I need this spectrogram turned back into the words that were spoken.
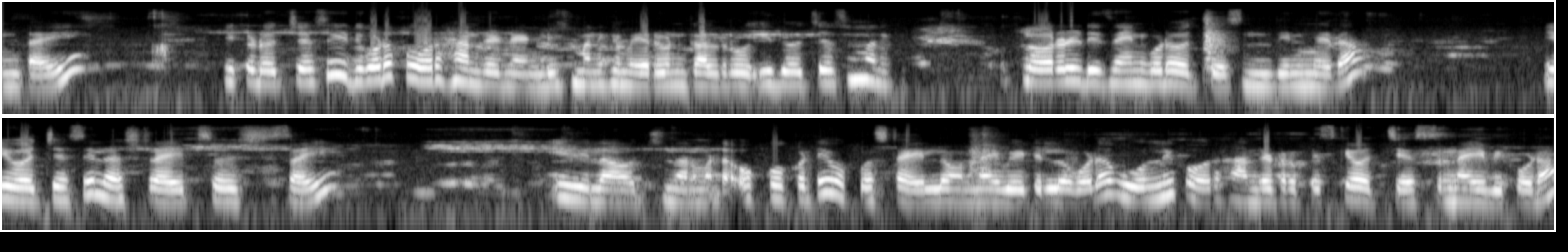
ఉంటాయి. ఇక్కడ వచ్చేసి ఇది కూడా ఫోర్ హండ్రెడ్ అండి. మనకి మెరూన్ కలర్ ఇది వచ్చేసి మనకి ఫ్లోరల్ డిజైన్ కూడా వచ్చేసింది దీని మీద. ఇవి వచ్చేసి ఇలా స్ట్రైప్స్ వచ్చేసాయి. ఇది ఇలా వచ్చింది అనమాట ఒక్కొక్కటి ఒక్కో స్టైల్లో ఉన్నాయి. వీటిల్లో కూడా ఓన్లీ ఫోర్ హండ్రెడ్ రూపీస్కే వచ్చేస్తున్నాయి ఇవి కూడా.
